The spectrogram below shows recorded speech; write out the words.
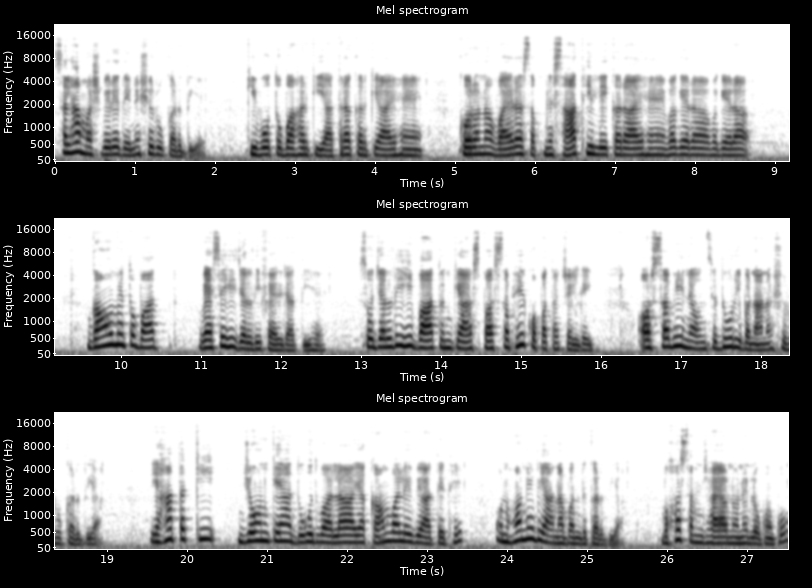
सलाह मशवरे देने शुरू कर दिए। कि वो तो बाहर की यात्रा करके आए हैं, कोरोना वायरस अपने साथ ही लेकर आए हैं, वगैरह वगैरह। गाँव में तो बात वैसे ही जल्दी फैल जाती है। सो जल्दी ही बात उनके आसपास सभी को पता चल गई और सभी ने उनसे दूरी बनाना शुरू कर दिया। यहाँ तक कि जो उनके यहाँ दूध वाला या काम वाले भी आते थे, उन्होंने भी आना बंद कर दिया। बहुत समझाया उन्होंने लोगों को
